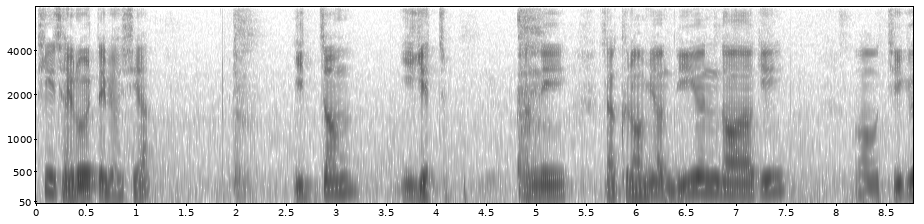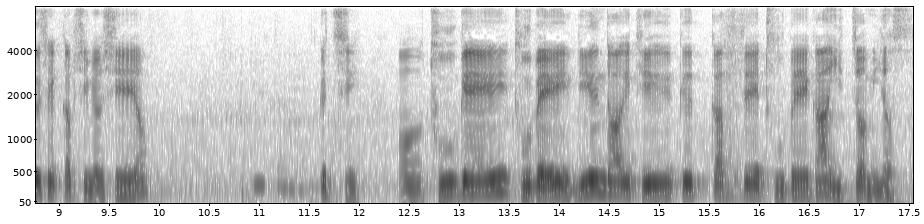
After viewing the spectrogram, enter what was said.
t0일 때 몇이야? 2.2겠죠. 맞니? 자, 그러면 니은 더하기 어, 디귿의 값이 몇이에요? 1점. 그치? 어, 두 개의, 두 배의 니은 더하기 디귿 값의 두 배가 2.2였어.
